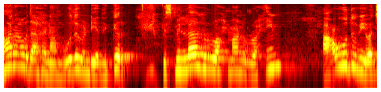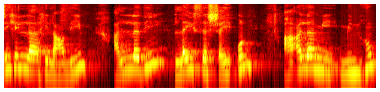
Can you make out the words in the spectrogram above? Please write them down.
ஆறாவதாக நாம் ஊத வேண்டிய திக்கர் பிஸ்மில்லாஹுர் ரஹ்மான் ரஹீம் அவுது பி வஜிஹில்லாஹில் ஆதீம் அல்லதி லைச ஷை உன் ஆலமி மின்ஹும்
